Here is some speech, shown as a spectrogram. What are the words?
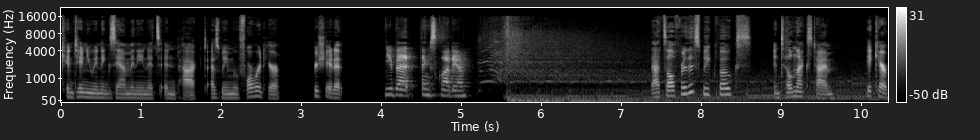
continuing examining its impact as we move forward here. Appreciate it. You bet. Thanks, Claudia. That's all for this week, folks. Until next time, take care.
